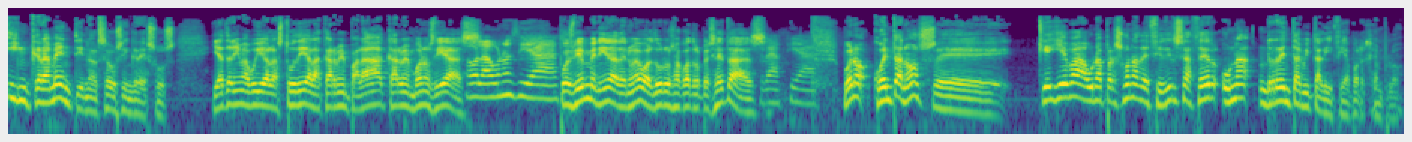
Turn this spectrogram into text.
incrementin els seus ingressos. Ja tenim avui a l'estudi a la Carmen Palà. Carmen, buenos días. Hola, buenos días. Pues bienvenida de nuevo al Duros a Cuatro Pesetas. Gracias. Bueno, cuéntanos, eh, ¿qué lleva a una persona a decidirse a hacer una renta vitalicia, por ejemplo?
